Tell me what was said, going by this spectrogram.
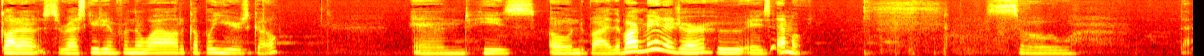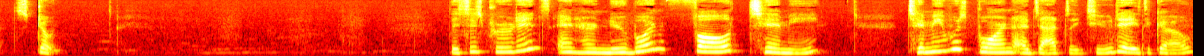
got us rescued him from the wild a couple of years ago. And he's owned by the barn manager, who is Emily. So that's Joey. This is Prudence and her newborn foal, Timmy. Timmy was born exactly two days ago,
